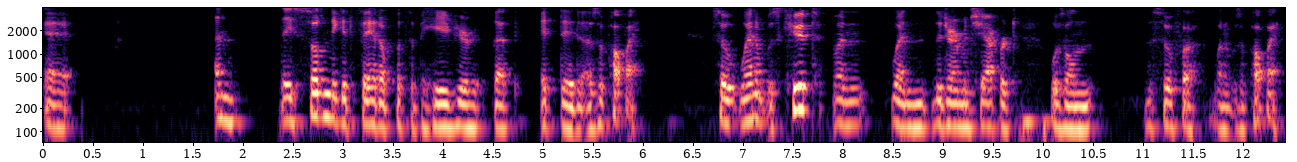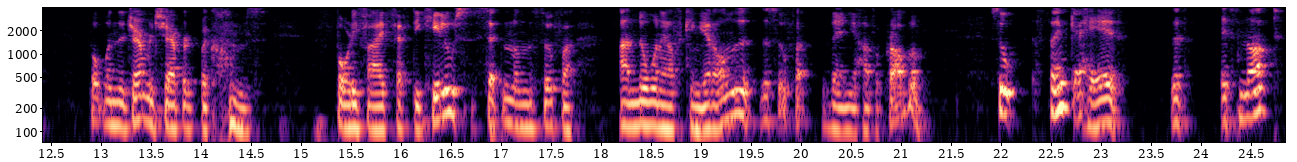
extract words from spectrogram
uh, and they suddenly get fed up with the behaviour that it did as a puppy. So when it was cute, when when the German Shepherd was on the sofa when it was a puppy, but when the German Shepherd becomes 45, 50 kilos sitting on the sofa and no one else can get on the, the sofa, then you have a problem. So think ahead that it's not,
